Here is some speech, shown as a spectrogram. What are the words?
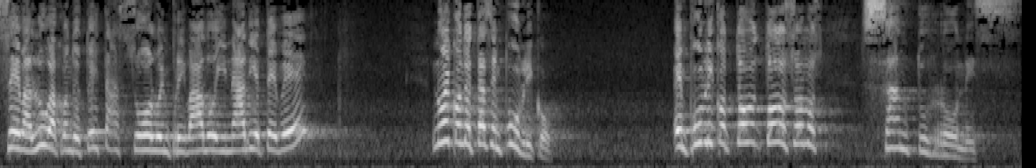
se evalúa cuando usted está solo en privado y nadie te ve. No es cuando estás en público. En público todos somos santurrones.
